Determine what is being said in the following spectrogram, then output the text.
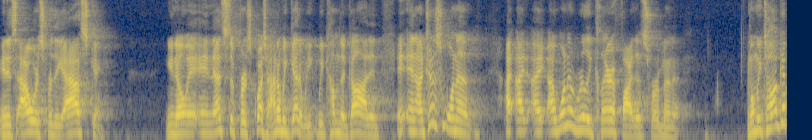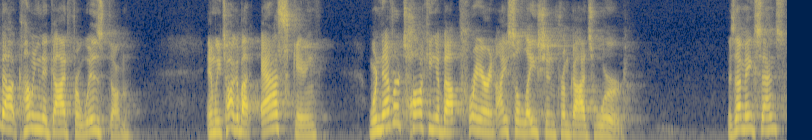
and it's ours for the asking. You know, and, that's the first question. How do we get it? We, we come to God. And, and I just want to, I, I, I want to really clarify this for a minute. When we talk about coming to God for wisdom, and we talk about asking, we're never talking about prayer in isolation from God's word. Does that make sense?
